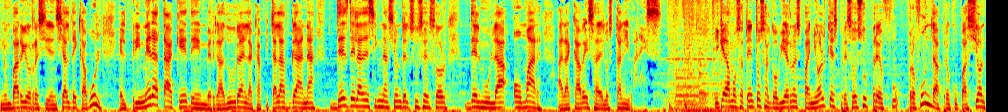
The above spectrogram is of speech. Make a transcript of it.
en un barrio residencial de Kabul, el primer ataque de envergadura en la capital afgana desde la designación del sucesor del mulá Omar a la cabeza de los talibanes. Y quedamos atentos al gobierno español que expresó su profunda preocupación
